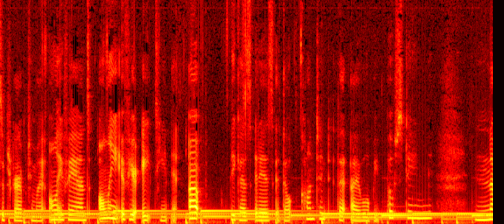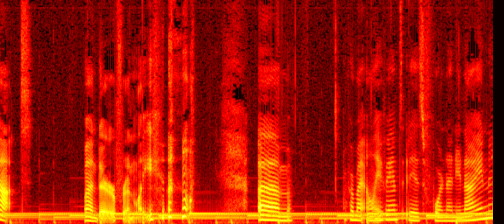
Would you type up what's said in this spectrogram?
subscribe to my OnlyFans only if you're 18 and up because it is adult content that I will be posting, not under friendly. um, for my OnlyFans, it is $4.99.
